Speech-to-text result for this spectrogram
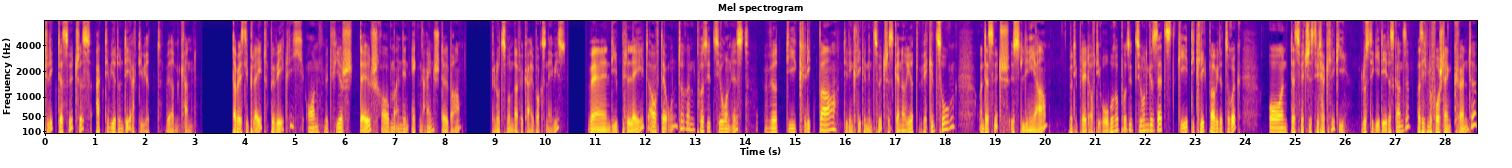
Klick der Switches aktiviert und deaktiviert werden kann. Dabei ist die Plate beweglich und mit vier Stellschrauben an den Ecken einstellbar. Benutzt wurden dafür Keilbox Navies. Wenn die Plate auf der unteren Position ist, wird die Klickbar, die den Klick in den Switches generiert, weggezogen und der Switch ist linear. Wird die Plate auf die obere Position gesetzt, geht die Klickbar wieder zurück und der Switch ist wieder clicky lustige Idee, das Ganze. Was ich mir vorstellen könnte,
